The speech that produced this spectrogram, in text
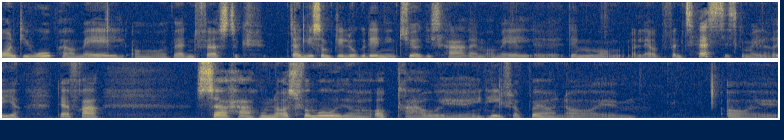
rundt i Europa og male, og være den første der ligesom blev lukket ind i en tyrkisk harem og male øh, dem, hvor hun har lavet fantastiske malerier derfra, så har hun også formået at opdrage øh, en hel flok børn og, øh, og øh,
